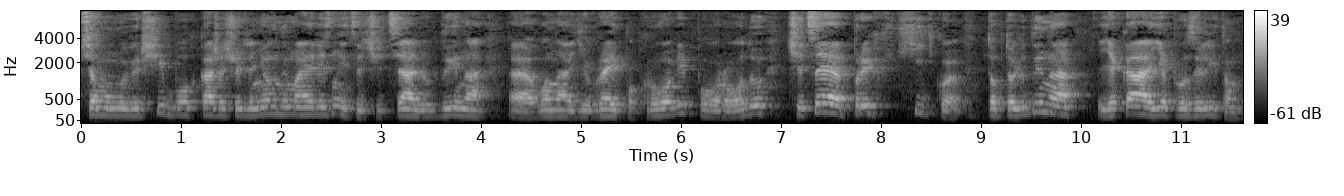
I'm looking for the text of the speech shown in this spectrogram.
В сьомому вірші Бог каже, що для нього немає різниці, чи ця людина е, вона єврей по крові, по роду, чи це прихідько, тобто людина, яка є прозелітом,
